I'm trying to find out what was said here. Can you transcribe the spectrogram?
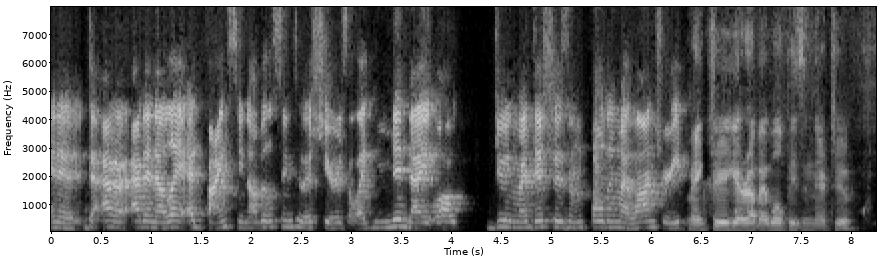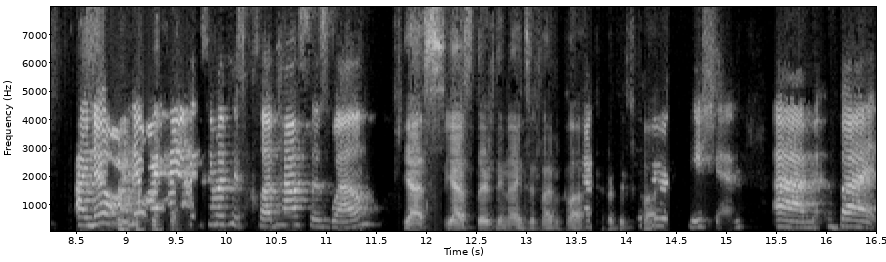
I know at an LA, Ed Feinstein, I'll be listening to those years at like midnight while doing my dishes and folding my laundry. Make sure you get Rabbi Wolpe's in there too. I know, I know. I had some of his clubhouse as well. Yes, yes, Thursday nights at five o'clock or six o'clock. Um, but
